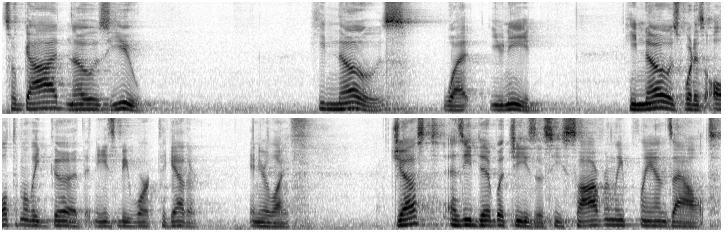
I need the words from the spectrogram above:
So God knows you. He knows what you need. He knows what is ultimately good that needs to be worked together in your life. Just as He did with Jesus, He sovereignly plans out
